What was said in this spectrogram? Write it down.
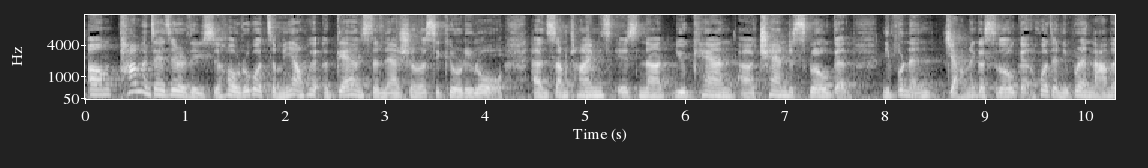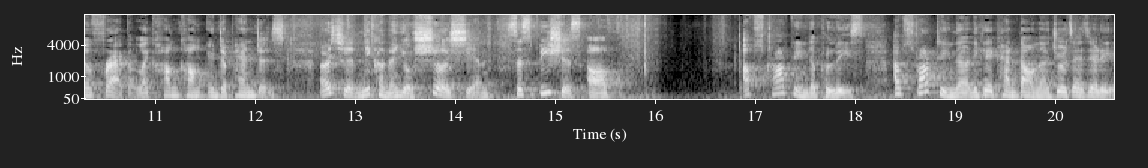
嗯、um,，他们在这里的时候，如果怎么样会 against the national security law，and sometimes it's not，you can 呃、uh, chant the slogan，你不能讲那个 slogan，或者你不能拿那个 flag，like Hong Kong independence，而且你可能有涉嫌 suspicious of。 Obstructing the police，obstructing 呢，你可以看到呢，就是在这里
